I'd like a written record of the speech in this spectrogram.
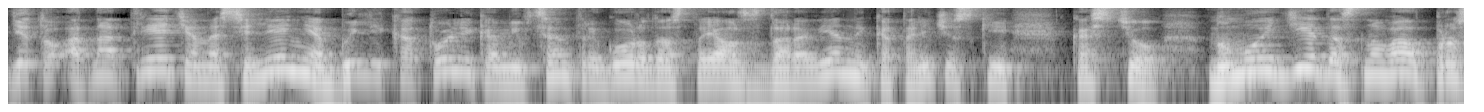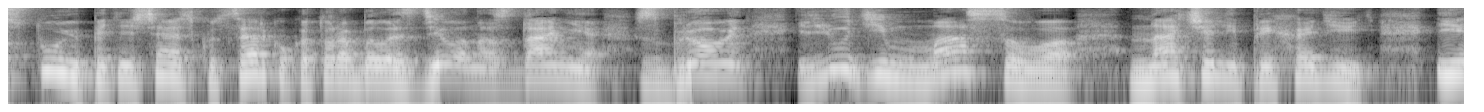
где-то одна третья населения были католиками, в центре города стоял здоровенный католический костел. Но мой дед основал простую пятидесятническую церковь, которая была сделана здание с бревен, и люди массово начали приходить. И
